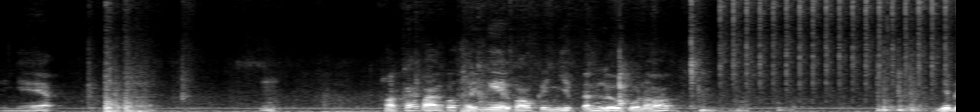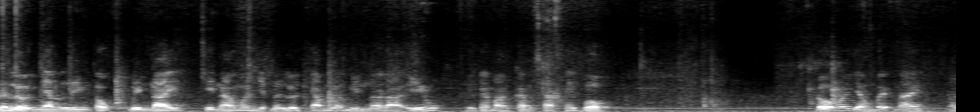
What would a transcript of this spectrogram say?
Nhẹ nhẹ. Ừ. hoặc các bạn có thể nghe vào cái nhịp đánh lửa của nó. Nhịp đánh lửa nhanh liên tục pin đầy. Khi nào mà nhịp đánh lửa chậm là pin nó đã yếu thì các bạn cắm sạc này vô. Đối với dòng bếp này nó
